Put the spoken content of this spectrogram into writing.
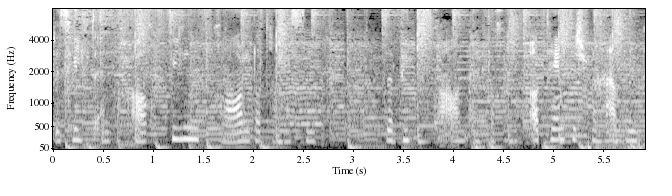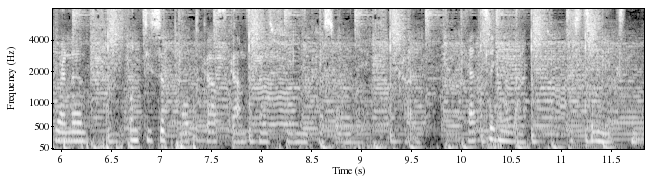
das hilft einfach auch vielen Frauen da draußen, damit Frauen einfach authentisch verhandeln können und dieser Podcast ganz, ganz vielen Personen helfen kann. Herzlichen Dank, bis zum nächsten Mal.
